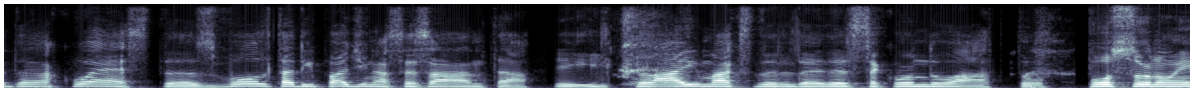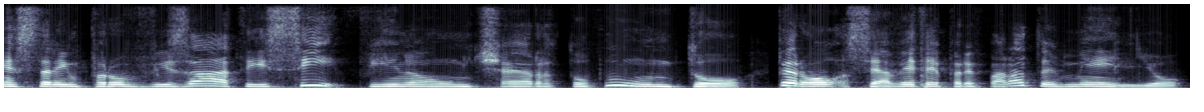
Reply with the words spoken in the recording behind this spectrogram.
della quest, svolta di pagina 60, il climax del, del secondo atto. Possono essere improvvisati, sì, fino a un certo punto, però se avete preparato il meglio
